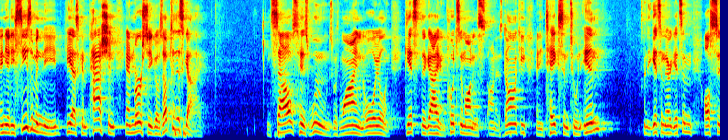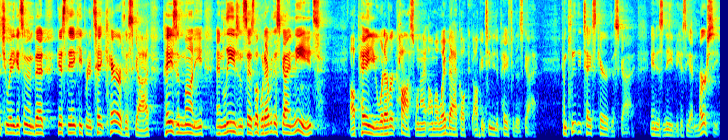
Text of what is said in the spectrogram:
And yet he sees him in need. He has compassion and mercy, goes up to this guy and salves his wounds with wine and oil and gets the guy and puts him on his, on his donkey and he takes him to an inn. And he gets him there, gets him all situated, gets him in bed, gets the innkeeper to take care of this guy, pays him money, and leaves and says, Look, whatever this guy needs, I'll pay you whatever it costs. When I, on my way back, I'll, I'll continue to pay for this guy. Completely takes care of this guy in his need because he had mercy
